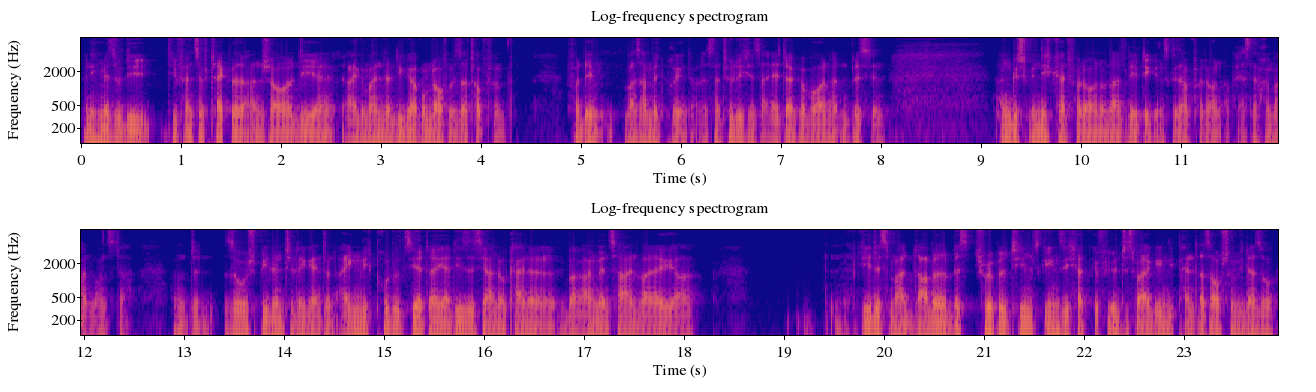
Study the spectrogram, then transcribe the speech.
wenn ich mir so die Defensive Tackle anschaue, die allgemein in der Liga rumlaufen, ist er Top 5. Von dem, was er mitbringt alles. Natürlich ist er älter geworden, hat ein bisschen an Geschwindigkeit verloren oder Athletik insgesamt verloren, aber er ist noch immer ein Monster. Und so spielintelligent und eigentlich produziert er ja dieses Jahr nur keine überragenden Zahlen, weil er ja jedes Mal Double bis Triple Teams gegen sich hat gefühlt. Das war ja gegen die Panthers auch schon wieder so.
